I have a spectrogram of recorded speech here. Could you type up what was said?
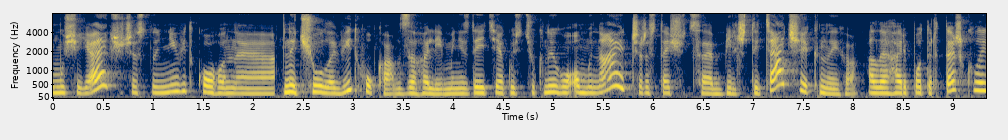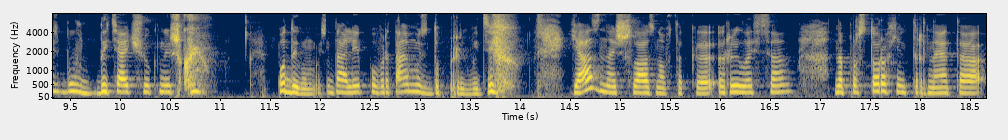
Тому що я, якщо чесно, ні від кого не, не чула відгука взагалі. Мені здається, якось цю книгу оминають через те, що це більш дитяча книга. Але Гаррі Поттер теж колись був дитячою книжкою. Подивимось. Далі повертаємось до привидів. Я знайшла знов таки рилася на просторах інтернета,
